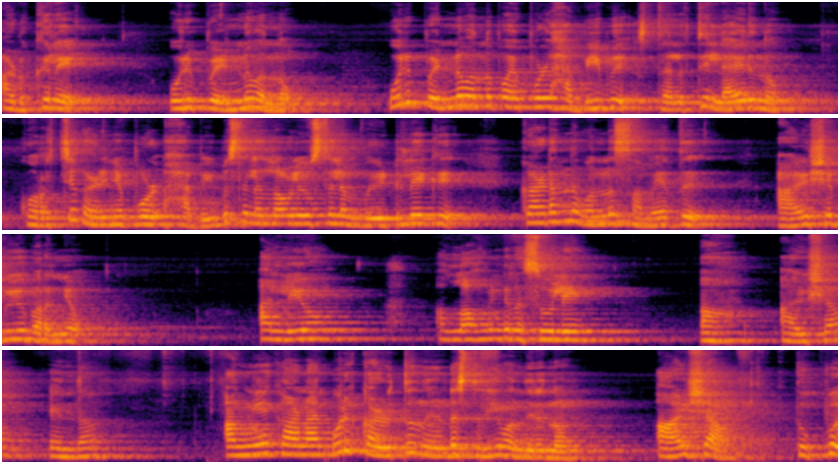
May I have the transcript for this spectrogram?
അടുക്കൽ ഒരു പെണ്ണ് വന്നു. ഒരു പെണ്ണ് വന്നു പോയപ്പോൾ ഹബീബ് സ്ഥലത്തില്ലായിരുന്നു. കുറച്ച് കഴിഞ്ഞപ്പോൾ ഹബീബ് സല്ലല്ലാഹു അലൈഹി വസല്ലം വീട്ടിലേക്ക് കടന്നു വന്ന സമയത്ത് ആയിഷ ബീവി പറഞ്ഞു അല്ലയോ അള്ളാഹുവിന്റെ റസൂലേ. ആ ആയിഷ എന്താ? അങ്ങേ കാണാൻ ഒരു കഴുത്ത് നീണ്ട സ്ത്രീ വന്നിരുന്നു. ആയിഷ തുപ്പ്.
